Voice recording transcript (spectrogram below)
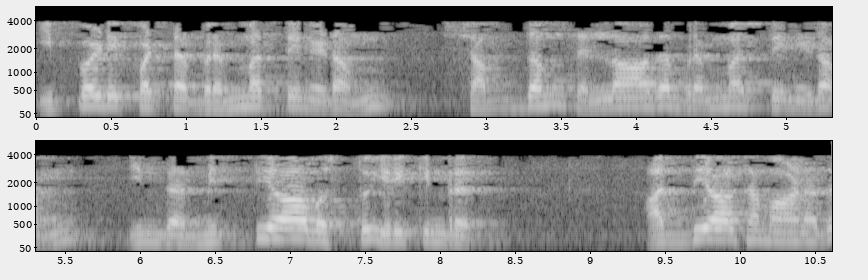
இப்படிப்பட்ட பிரம்மத்தினிடம் சப்தம் செல்லாத பிரம்மத்தினிடம் இந்த மித்யா வஸ்து இருக்கின்றது. அத்தியாசமானது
